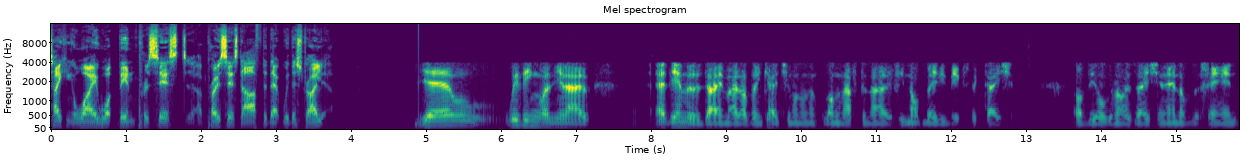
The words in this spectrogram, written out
taking away what then processed uh, processed after that with Australia? Yeah, well, with England, you know at the end of the day, mate, I've been coaching long, long enough to know if you're not meeting the expectations of the organisation and of the fans,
